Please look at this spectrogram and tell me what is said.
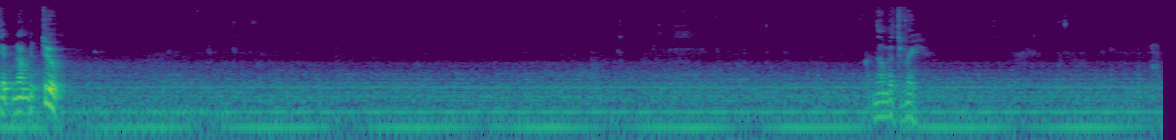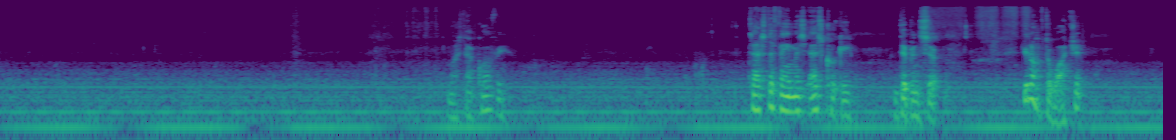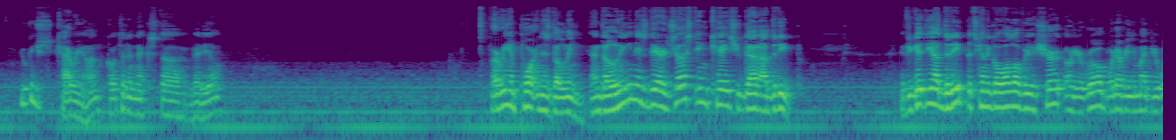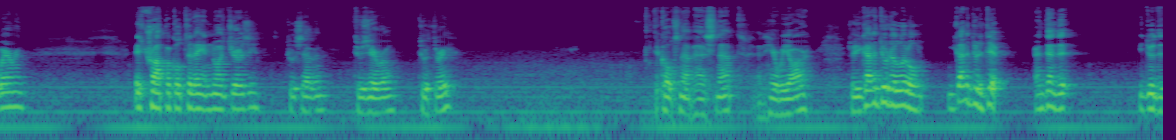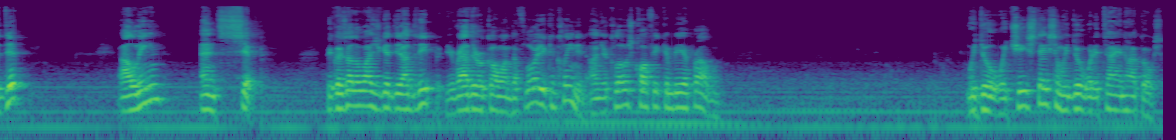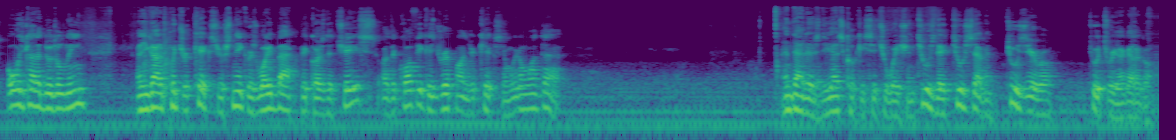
Dip number two. Number three. Must have coffee. Test the famous S cookie, dip and sip. You don't have to watch it. You can just carry on. Go to the next uh, video. Very important is the lean. And the lean is there just in case you got adrip. If you get the adrip, it's going to go all over your shirt or your robe, whatever you might be wearing. It's tropical today in North Jersey. 27, 20, 23. The cold snap has snapped, and here we are. So you got to do the little, you got to do the dip. And then the, you do the dip, I'll lean and sip. Because otherwise you get the adrip, you rather go on the floor, you can clean it. On your clothes, coffee can be a problem. We do it with cheesesteaks and we do it with Italian hot dogs. Always got to do the lean. And you got to put your kicks, your sneakers way back because the cheese or the coffee could drip on your kicks and we don't want that. And that is the S cookie situation. Tuesday, 2-7, 2-0, 2-3. I got to go.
